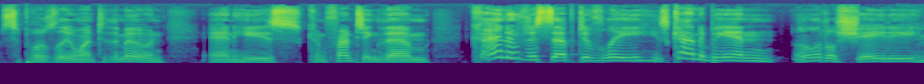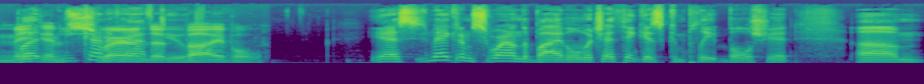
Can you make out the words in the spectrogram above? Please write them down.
supposedly went to the moon, and he's confronting them kind of deceptively. He's kind of being a little shady, Make but them you kind swear on the to. Bible. Yes, he's making them swear on the Bible, which I think is complete bullshit. Um,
